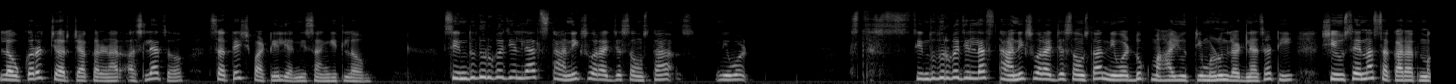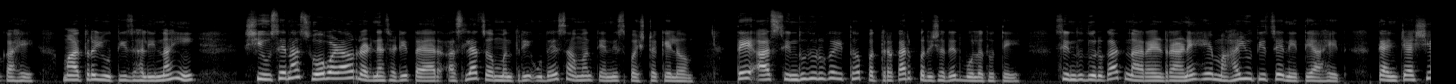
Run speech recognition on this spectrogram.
लवकरच चर्चा करणार असल्याचं सतेज पाटील यांनी सांगितलं. सिंधुदुर्ग जिल्ह्यात स्थानिक स्वराज्य संस्था निवड सिंधुदुर्ग जिल्ह्यात स्थानिक स्वराज्य संस्था निवडणूक महायुती म्हणून लढण्यासाठी शिवसेना सकारात्मक आहे. मात्र युती झाली नाही. शिवसेना स्वबळावर लढण्यासाठी तयार असल्याचं मंत्री उदय सामंत यांनी स्पष्ट केलं. ते आज सिंधुदुर्ग इथं पत्रकार परिषदेत बोलत होते. सिंधुदुर्गात नारायण राणे हे महायुतीचे नेते आहेत. त्यांच्याशी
